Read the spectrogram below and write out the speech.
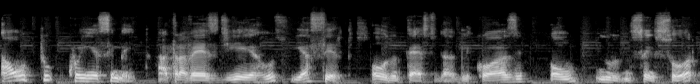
autoconhecimento, através de erros e acertos, ou do teste da glicose, ou no, no sensor,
